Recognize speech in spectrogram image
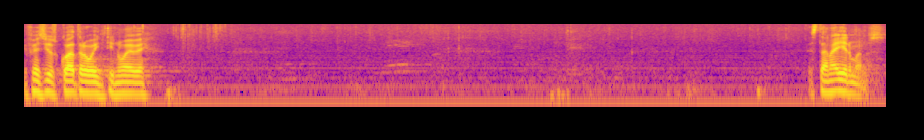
Efesios 4, 29. ¿Están ahí, hermanos?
